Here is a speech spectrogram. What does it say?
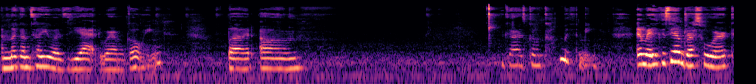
I'm not gonna tell you as yet where i'm going but um you guys gonna come with me. Anyway you can see i'm dressed for work.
